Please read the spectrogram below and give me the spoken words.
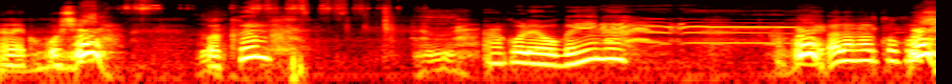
Ăla e cocoșul. Pe câmp. Acolo e o găină. Acolo e ăla alt cocoș.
